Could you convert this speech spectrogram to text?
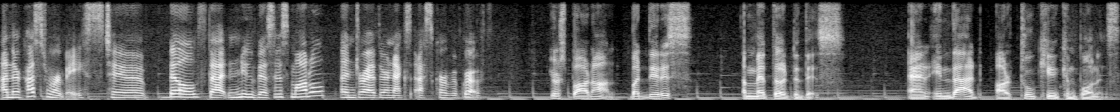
and their customer base to build that new business model and drive their next S-curve of growth. You're spot on, but there is a method to this. And in that are two key components.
